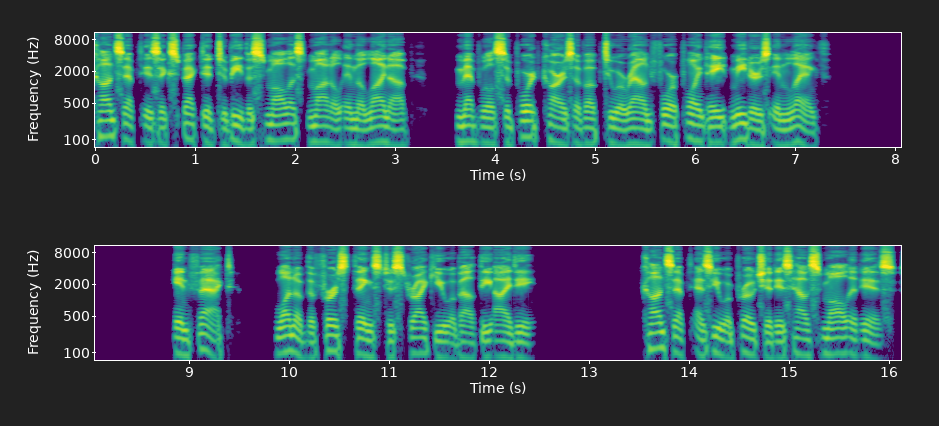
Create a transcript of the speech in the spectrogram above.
concept is expected to be the smallest model in the lineup, MEB will support cars of up to around 4.8 meters in length. In fact, one of the first things to strike you about the ID concept as you approach it is how small it is.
